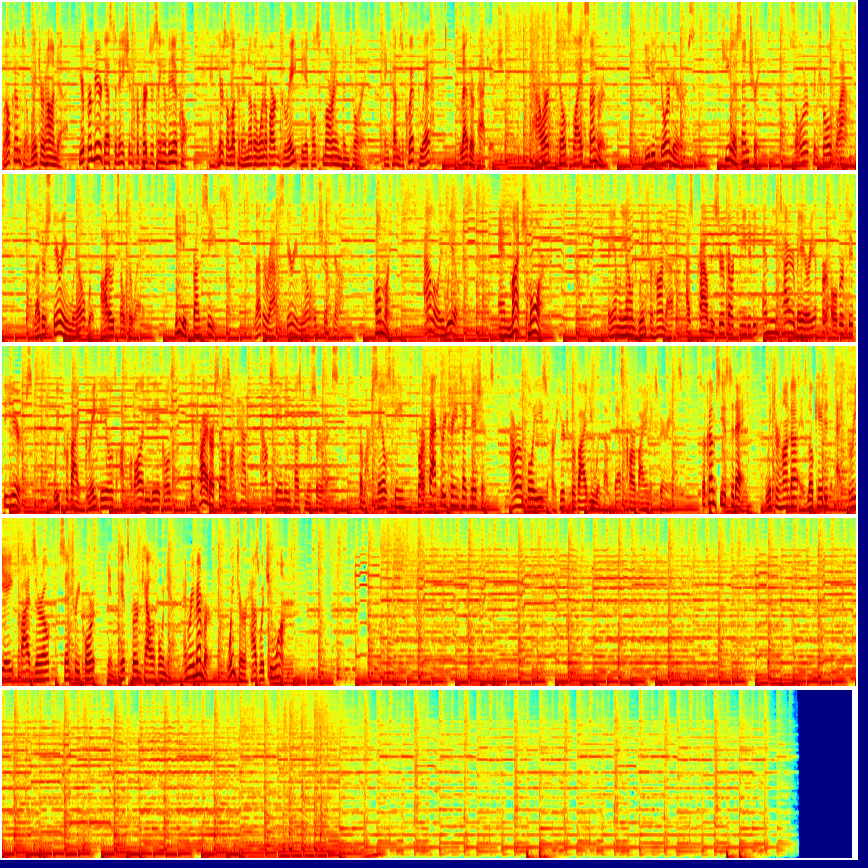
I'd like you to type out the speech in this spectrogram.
Welcome to Winter Honda, your premier destination for purchasing a vehicle. And here's a look at another one of our great vehicles from our inventory. And comes equipped with leather package, power tilt slide sunroof, heated door mirrors, keyless entry, solar controlled glass, leather steering wheel with auto tilt away, heated front seats, leather wrapped steering wheel and shift knob, homelink, alloy wheels, and much more. Family owned Winter Honda has proudly served our community and the entire Bay Area for over 50 years. We provide great deals on quality vehicles and pride ourselves on having outstanding customer service. From our sales team to our factory trained technicians, our employees are here to provide you with the best car buying experience. So come see us today. Winter Honda is located at 3850 Century Court in Pittsburg, California. And remember, winter has what you want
